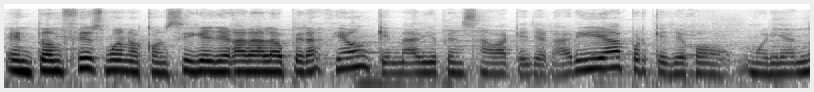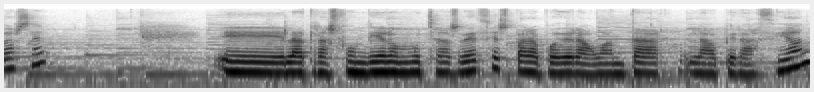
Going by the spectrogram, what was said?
Entonces, bueno, consigue llegar a la operación, que nadie pensaba que llegaría porque llegó muriéndose. Eh, la transfundieron muchas veces para poder aguantar la operación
